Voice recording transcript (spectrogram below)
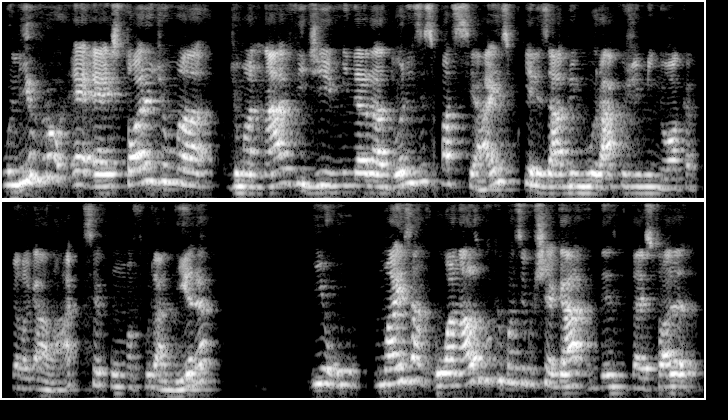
O livro é, é, a história de uma, de uma nave de mineradores espaciais, porque eles abrem buracos de minhoca pela galáxia com uma furadeira. E o, mais o análogo que eu consigo chegar de, da história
